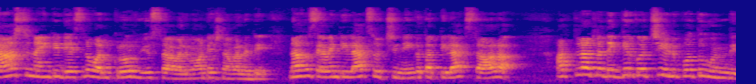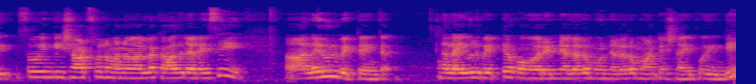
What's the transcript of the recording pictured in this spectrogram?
లాస్ట్ నైన్టీ డేస్లో వన్ క్రోర్ వ్యూస్ రావాలి మానిటేషన్ అవ్వాలంటే. నాకు సెవెంటీ లాక్స్ వచ్చింది ఇంకా థర్టీ లాక్స్ రాలా. అట్లా అట్లా దగ్గరకు వచ్చి వెళ్ళిపోతూ ఉంది. సో ఇంక ఈ షార్ట్స్ వల్ల మన వల్ల కాదు అనేసి లైవ్లు పెట్టా ఇంకా. లైవ్లు పెట్టి ఒక రెండు నెలలు మూడు నెలలు మానిటేషన్ అయిపోయింది.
